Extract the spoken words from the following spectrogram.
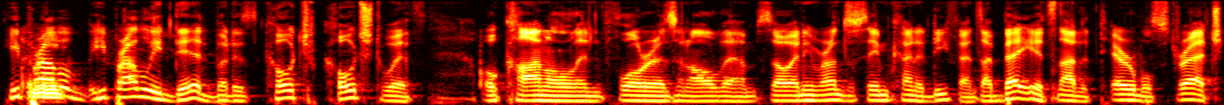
He probably he probably did, but his coach coached with O'Connell and Flores and all of them. So and he runs the same kind of defense. I bet you it's not a terrible stretch.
